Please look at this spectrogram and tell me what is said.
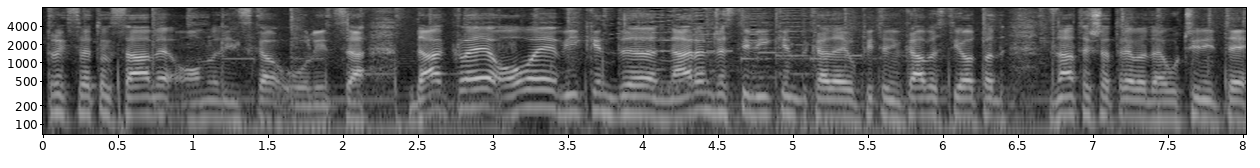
trg Svetog Save, Omladinska ulica. Dakle, ovo je vikend, naranđasti vikend kada je u pitanju kabasti otpad, znate šta treba da učinite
